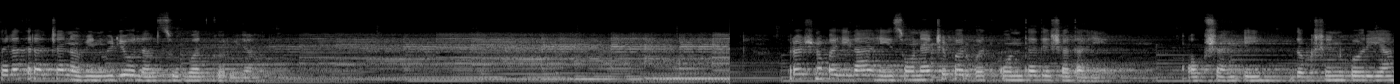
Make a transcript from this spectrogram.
चला तर आजच्या नवीन व्हिडिओला सुरुवात करूया. प्रश्न पहिला आहे सोन्याचे पर्वत कोणत्या देशात आहे? ऑप्शन ए दक्षिण Korea.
